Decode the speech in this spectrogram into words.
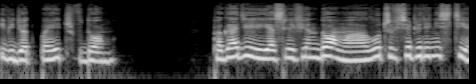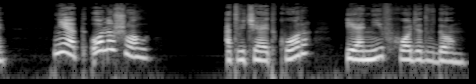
и ведет Пейдж в дом. «Погоди, если Фин дома, лучше все перенести». «Нет, он ушел, отвечает Кора, и они входят в дом.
